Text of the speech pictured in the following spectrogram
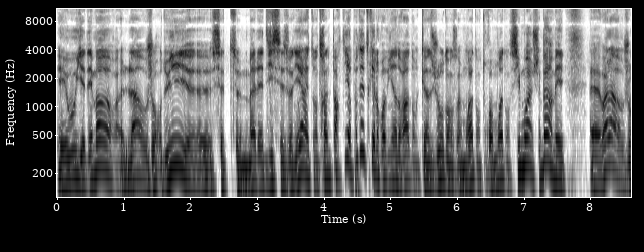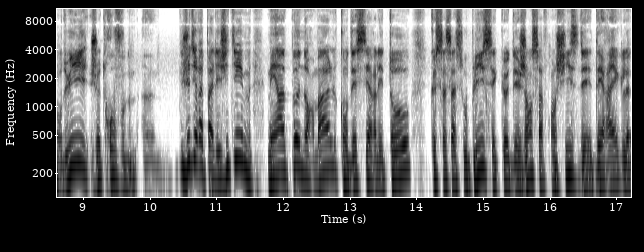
et où il y a des morts. Là, aujourd'hui, euh, cette maladie saisonnière est en train de partir. Peut-être qu'elle reviendra dans 15 jours, dans un mois, dans trois mois, dans six mois, je sais pas. Mais euh, voilà, aujourd'hui, je trouve, je dirais pas légitime, mais un peu normal qu'on desserre les taux, que ça s'assouplisse et que des gens s'affranchissent des, des règles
